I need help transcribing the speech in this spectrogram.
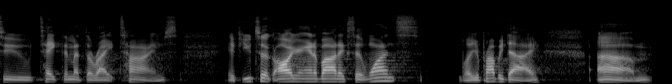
to take them at the right times. If you took all your antibiotics at once, well, you'll probably die. Um,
